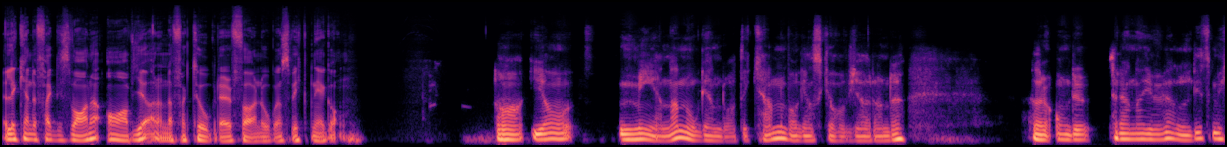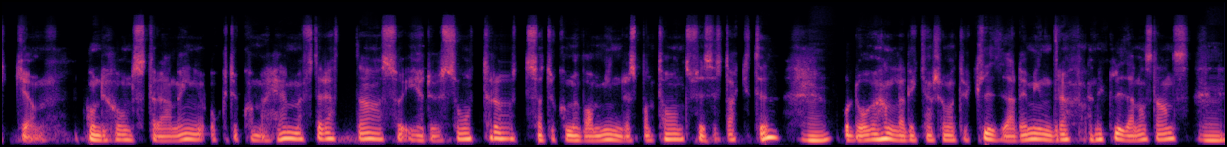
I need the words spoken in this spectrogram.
Eller kan det faktiskt vara avgörande faktorer för någons viktnedgång? Ja, jag menar nog ändå att det kan vara ganska avgörande. För om du tränar ju väldigt mycket konditionsträning och du kommer hem efter detta så är du så trött så att du kommer vara mindre spontant fysiskt aktiv. Mm. Och då handlar det kanske om att du kliar dig mindre du kliar någonstans. Mm.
